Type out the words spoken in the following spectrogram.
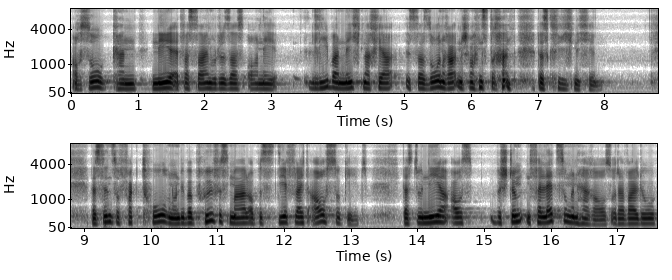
Auch so kann Nähe etwas sein, wo du sagst, oh nee, lieber nicht, nachher ist da so ein Rattenschwanz dran, das kriege ich nicht hin. Das sind so Faktoren und überprüfe es mal, ob es dir vielleicht auch so geht, dass du Nähe aus bestimmten Verletzungen heraus oder weil du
